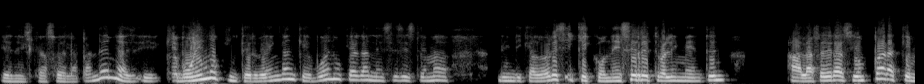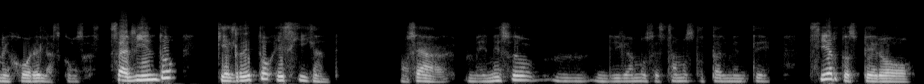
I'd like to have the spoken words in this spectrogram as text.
en el caso de la pandemia. Y qué bueno que intervengan, qué bueno que hagan ese sistema de indicadores y que con ese retroalimenten a la federación para que mejore las cosas, sabiendo que el reto es gigante. O sea, en eso, mm, digamos, estamos totalmente ciertos, pero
